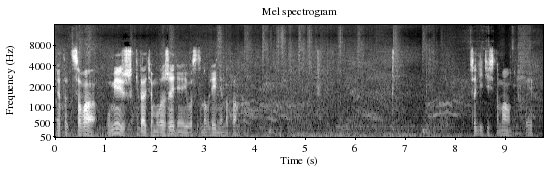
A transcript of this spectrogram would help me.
Этот, сова, умеешь кидать омоложение и восстановление на танках? Садитесь на маунт, поехали.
